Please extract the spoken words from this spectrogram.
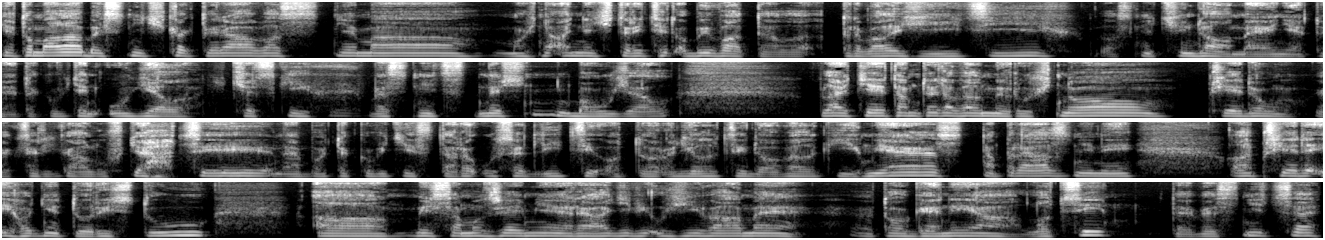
Je to malá vesnička, která vlastně má možná ani 40 obyvatel, trvalé žijících, vlastně čím dál méně. To je takový ten úděl českých vesnic dnešní, bohužel. V létě je tam teda velmi rušno, přijedou, jak se říká, lufťáci nebo takoví ti starousedlíci od rodilci do velkých měst na prázdniny, ale přijede i hodně turistů a my samozřejmě rádi využíváme toho genia Loci, té vesnice,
